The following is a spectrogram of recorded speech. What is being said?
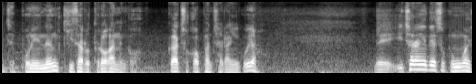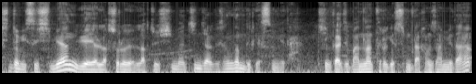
이제 본인은 기사로 들어가는 거가 적합한 차량이고요. 네, 이 차량에 대해서 궁금하신 점 있으시면 위에 연락처로 연락 주시면 진작에 상담드리겠습니다. 지금까지 만난 트럭이었습니다. 감사합니다.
